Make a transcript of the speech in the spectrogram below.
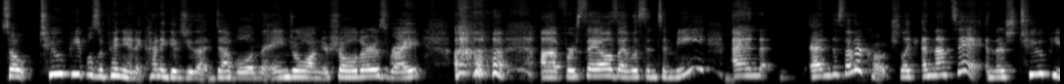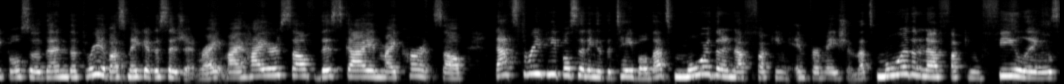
So, two people's opinion, it kind of gives you that devil and the angel on your shoulders, right? uh, for sales, I listen to me and and this other coach, like, and that's it. And there's two people, so then the three of us make a decision, right? My higher self, this guy, and my current self. That's three people sitting at the table. That's more than enough fucking information. That's more than enough fucking feelings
